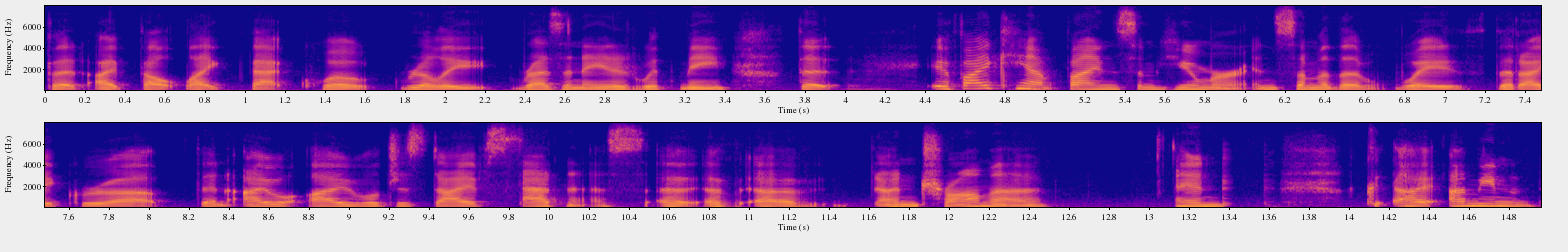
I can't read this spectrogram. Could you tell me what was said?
but I felt like that quote really resonated with me. That if I can't find some humor in some of the ways that I grew up, then I will, I will just die of sadness, uh, of, of, and trauma. And I, I mean,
